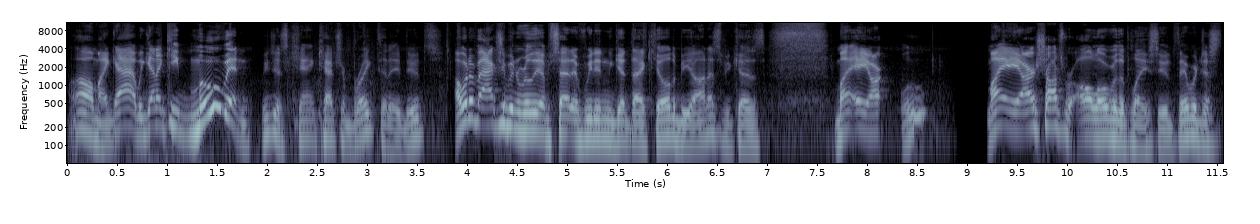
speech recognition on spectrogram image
Oh my god, we got to keep moving. We just can't catch a break today, dudes. I would have actually been really upset if we didn't get that kill, to be honest, because my AR... Ooh. My AR shots were all over the place, dudes. They were just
